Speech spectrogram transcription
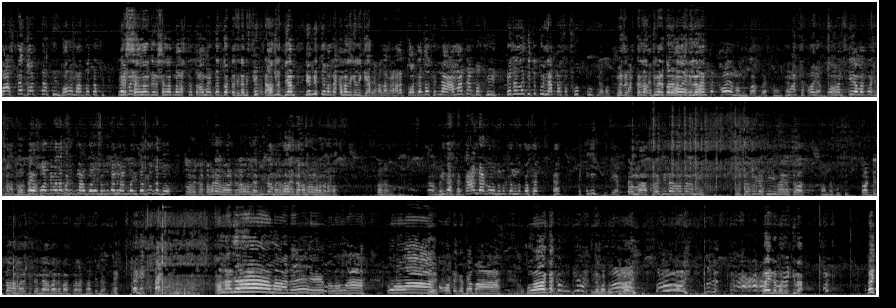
মাছটা ধরতাছি বড় মাছ ধরতাছি। এ শালার করে শালা মাছটা তো আমারটা দরটা ছিল আমি সিপটা হকলে দেম এমনিতে আমার হালা করে হালা তোর দা ধরছিস না আমার দা ধরছি এটা লাগে কিন্তু তুই লাভ মাছ শত্রু তুই আমার। মাছটা লাগতে মেরে তোরে ভালাই দিল খাওয়াম আমি। মাছটা খাওয়াম ওহন কি আমার বসে মাছ ধরবো? এই বেলা বসে মাছ ধরে এই সময় আমি লাভ মারি তোর কি লাগবো? তোরে কাটা ভাড়া আমার ভালো নিজে আমার ভালাই দাদা বড় বড় কথা কস। মিজাজটা কান্ডা করো কেমন কথা হ্যাঁ? একটা মাছ খাইছি না আমি তুই তো তুই দেখি ভাই চল। আমরা করছি তোর দি তোর আমার কিছু না আমার মাছ মারা শান্তি দেখ না। লাগে বাবা রে ও বাবা ও বাবা কে? খবর থেকে ফেবা ওই দেখো ইনে বড় কি ভাই ওই এই ইনে বড় কি বা এই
